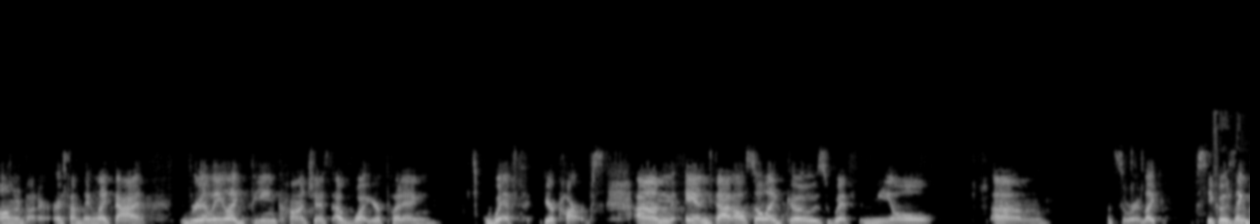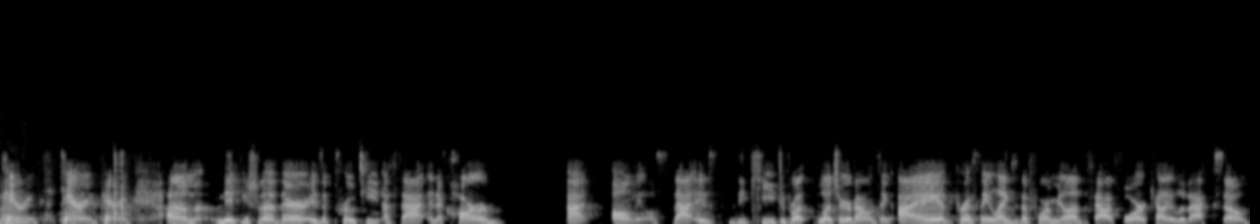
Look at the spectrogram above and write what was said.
almond butter or something like that, really like being conscious of what you're putting with your carbs. Um, and that also like goes with meal, um, what's the word? Like sequencing, pairing, pairing, pairing. Um, making sure that there is a protein, a fat, and a carb at all meals. That is the key to blood sugar balancing. I personally like the formula, the Fab Four, Kelly LeVeque. So,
